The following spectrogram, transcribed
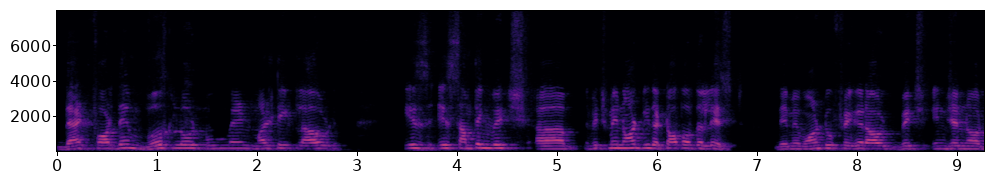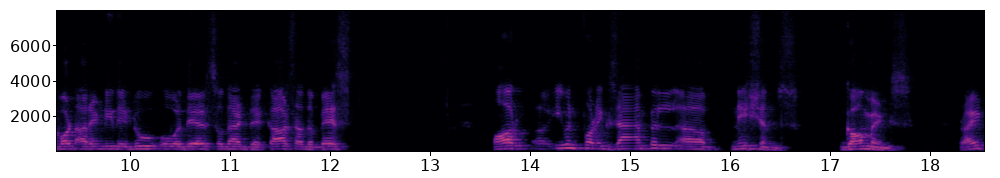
that for them workload movement multi-cloud is is something which uh, which may not be the top of the list they may want to figure out which engine or what r&d they do over there so that their cars are the best or uh, even for example uh, nations governments right?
